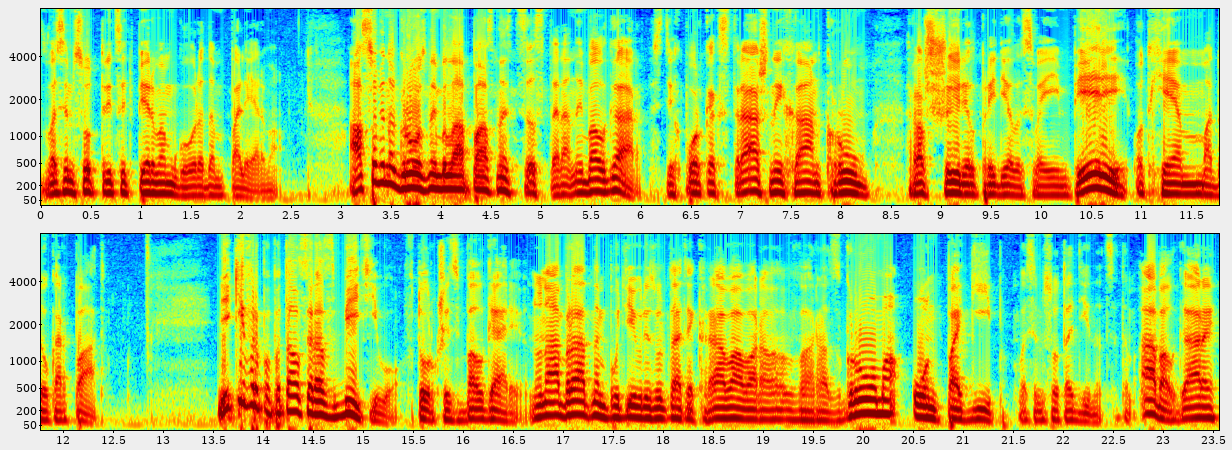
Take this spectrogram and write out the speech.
831 городом Палермо. Особенно грозной была опасность со стороны болгар, с тех пор как страшный хан Крум расширил пределы своей империи от Хемма до Карпат. Никифор попытался разбить его, вторгшись в Болгарию, но на обратном пути в результате кровавого разгрома он погиб в 811 а болгары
